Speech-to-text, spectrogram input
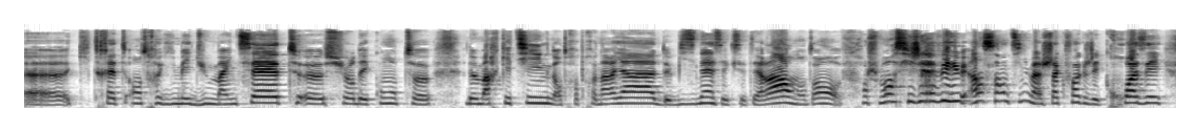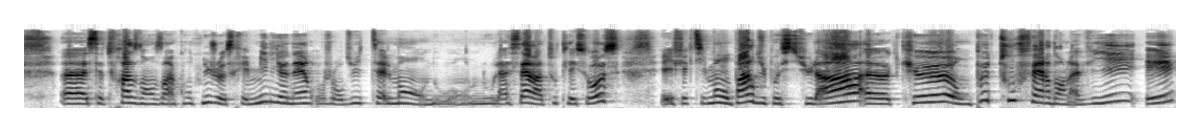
euh, qui traitent entre guillemets du mindset, euh, sur des comptes de marketing, d'entrepreneuriat, de business, etc. On entend franchement si j'avais eu un centime à chaque fois que j'ai croisé cette phrase dans un contenu, je serais millionnaire aujourd'hui tellement on nous, on nous la sert à toutes les sauces. Et effectivement, on part du postulat que on peut tout faire dans la vie et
